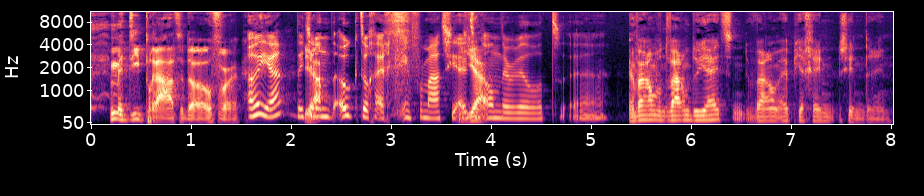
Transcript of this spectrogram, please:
met die praten erover. oh ja, dat je Ja. dan ook toch eigenlijk informatie uit Ja. een ander wilt. eh, En waarom, want waarom doe jij het? Waarom heb je geen zin erin?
